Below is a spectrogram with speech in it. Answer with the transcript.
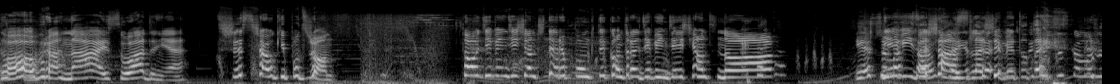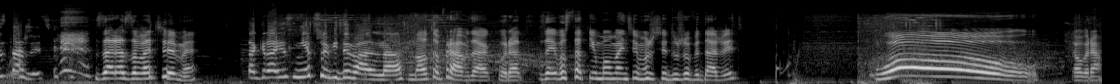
Dobra, nice, ładnie. Trzy strzałki pod rząd. To 94 punkty kontra 90, no Jeszcze Nie masz widzę szansę, szans jeszcze, dla siebie jeszcze tutaj. się Wszystko może zdarzyć. zaraz zobaczymy. Ta gra jest nieprzewidywalna. No to prawda akurat. Tutaj w ostatnim momencie może się dużo wydarzyć. Wow! Dobra.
